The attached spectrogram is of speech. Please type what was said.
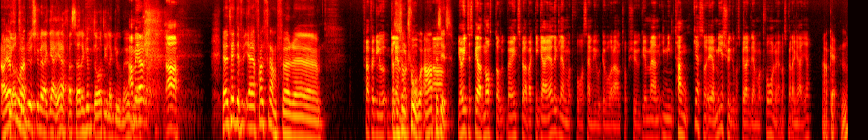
Ja, Jag, jag, tror trodde att, du skulle välja Gaia, fast jag hade glömt av att du gillar Gloomhaven. Ja, men jag, ja, jag tänkte i alla fall framför... eh, framför Glenmore Alltså som 2. två, ja, precis. Jag har inte spelat något av, jag har inte spelat varken Gaia eller Glenmore 2 sen vi gjorde våran topp 20. Men i min tanke så är jag mer sugen på att spela Glenmore 2 nu än att spela Gaia. Okej. Mm.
